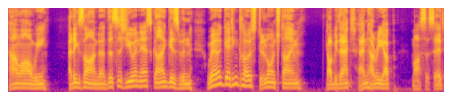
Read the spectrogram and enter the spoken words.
How are we? Alexander, this is UNS Guy Gibson. We're getting close to launch time. Copy that, and hurry up, Marsa said.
